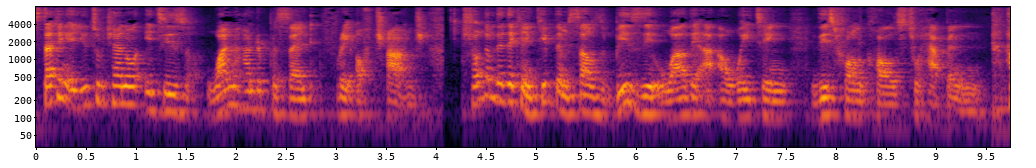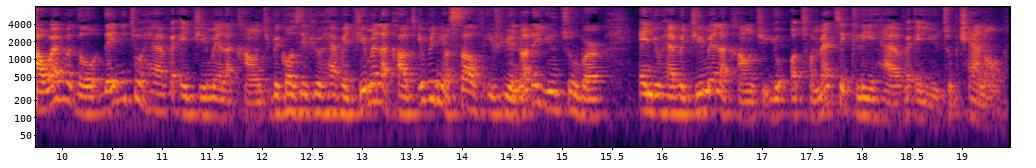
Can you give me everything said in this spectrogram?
Starting a YouTube channel, it is 100% free of charge. Show them that they can keep themselves busy while they are awaiting these phone calls to happen. However, though, they need to have a Gmail account because if you have a Gmail account, even yourself, if you're not a YouTuber and you have a Gmail account, you automatically have a YouTube channel.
